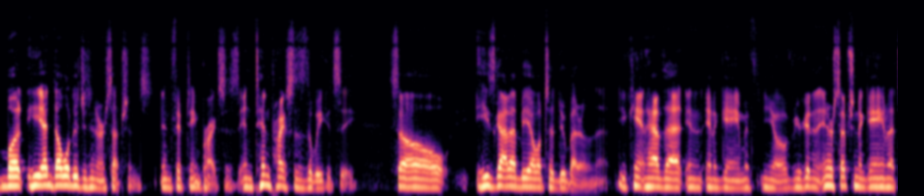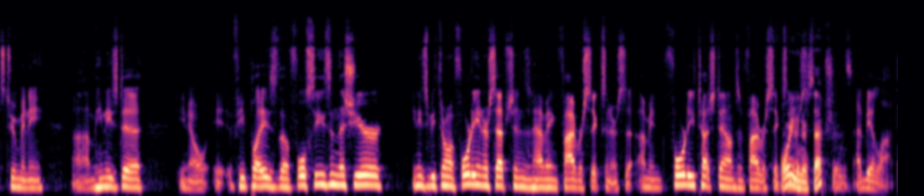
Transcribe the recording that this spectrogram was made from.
But he had double digit interceptions in 15 practices, in 10 practices that we could see. So he's got to be able to do better than that. You can't have that in, in a game. If you know if you're getting an interception a game, that's too many. Um, he needs to, you know, if he plays the full season this year, he needs to be throwing 40 interceptions and having five or six intercept. I mean, 40 touchdowns and five or six. 40 interceptions. That'd be a lot.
